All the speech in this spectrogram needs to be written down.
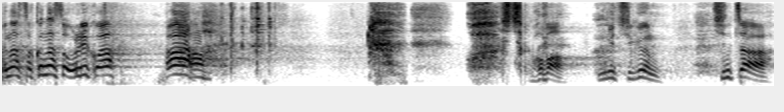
끝났어, 끝났어. 올릴 거야? 아! 와, 진짜. 봐봐. 우리 지금 진짜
